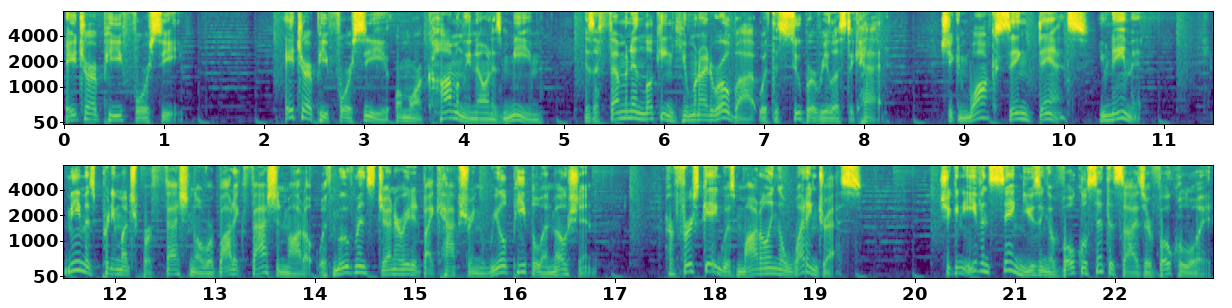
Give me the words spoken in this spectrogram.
HRP-4C HRP-4C, or more commonly known as Miim, is a feminine-looking humanoid robot with a super realistic head. She can walk, sing, dance, you name it. Miim is pretty much a professional robotic fashion model with movements generated by capturing real people in motion. Her first gig was modeling a wedding dress. She can even sing using a vocal synthesizer Vocaloid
